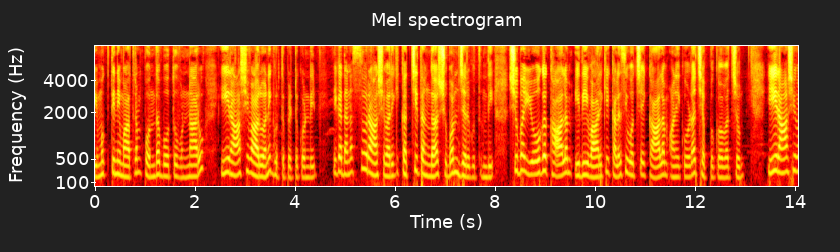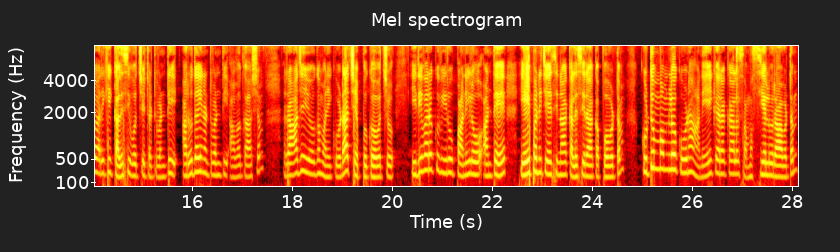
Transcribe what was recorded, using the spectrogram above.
విముక్తిని మాత్రం పొందబోతూ ఉన్నారు ఈ రాశివారు అని గుర్తుపెట్టుకోండి. ఇక ధనస్సు రాశి వారికి ఖచ్చితంగా శుభం జరుగుతుంది. శుభ యోగ కాలం ఇది వారికి కలిసి వచ్చే కాలం అని కూడా చెప్పుకోవచ్చు. ఈ రాశి వారికి కలిసి వచ్చేటటువంటి అరుదైనటువంటి అవకాశం రాజయోగం అని కూడా చెప్పుకోవచ్చు. ఇదివరకు వీరు పనిలో అంటే ఏ పని చేసినా కలిసి రాకపోవటం కుటుంబంలో కూడా అనేక రకాల సమస్యలు రావటం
